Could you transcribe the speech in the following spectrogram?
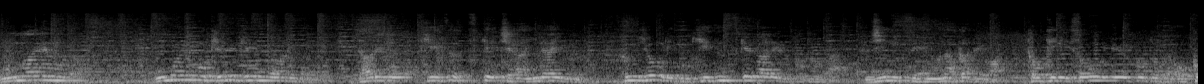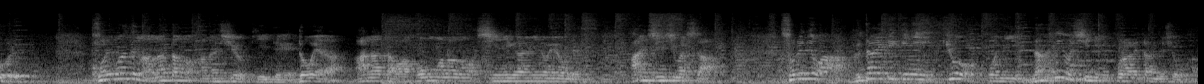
お前もだ。お前も経験があるだろう。誰も傷つけちゃいないのに不条理に傷つけられること。人生の中では時にそういうことが起こる。これまでのあなたの話を聞いてどうやらあなたは本物の死神のようです。安心しました。それでは具体的に今日ここに何をしに来られたんでしょうか？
